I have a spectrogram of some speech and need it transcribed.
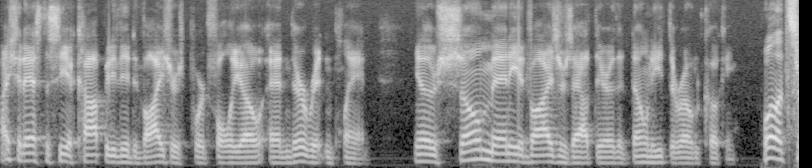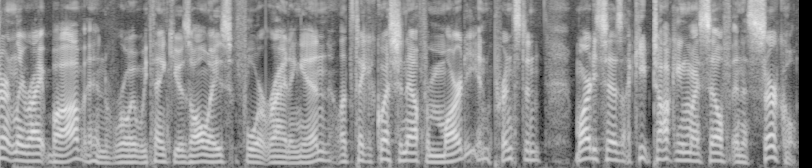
I should ask to see a copy of the advisor's portfolio and their written plan. You know, there's so many advisors out there that don't eat their own cooking. Well, that's certainly right, Bob. And Roy, we thank you as always for writing in. Let's take a question now from Marty in Princeton. Marty says, I keep talking myself in a circle.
